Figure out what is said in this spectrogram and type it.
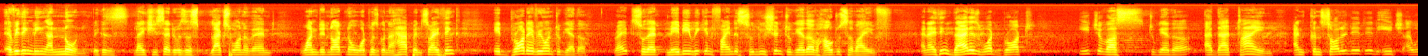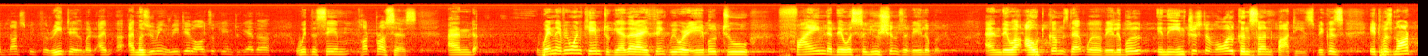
everything being unknown because like she said it was a black swan event one did not know what was going to happen. So i think it brought everyone together right? So that maybe we can find a solution together of how to survive. And i think that is what brought each of us together at that time and consolidated each i would not speak for retail but i'm, I'm assuming retail also came together with the same thought process. And when everyone came together, I think we were able to find that there were solutions available and there were outcomes that were available in the interest of all concerned parties because it was not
